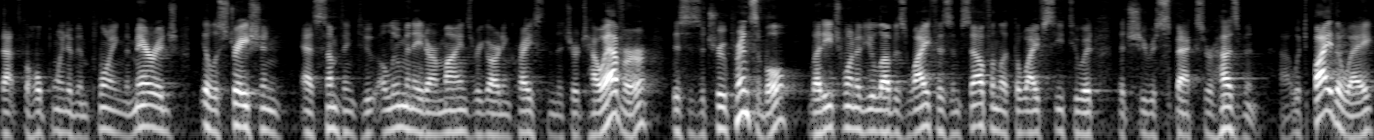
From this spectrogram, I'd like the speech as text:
That's the whole point of employing the marriage illustration as something to illuminate our minds regarding Christ and the church. However, this is a true principle. Let each one of you love his wife as himself, and let the wife see to it that she respects her husband. uh, which, by the way,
